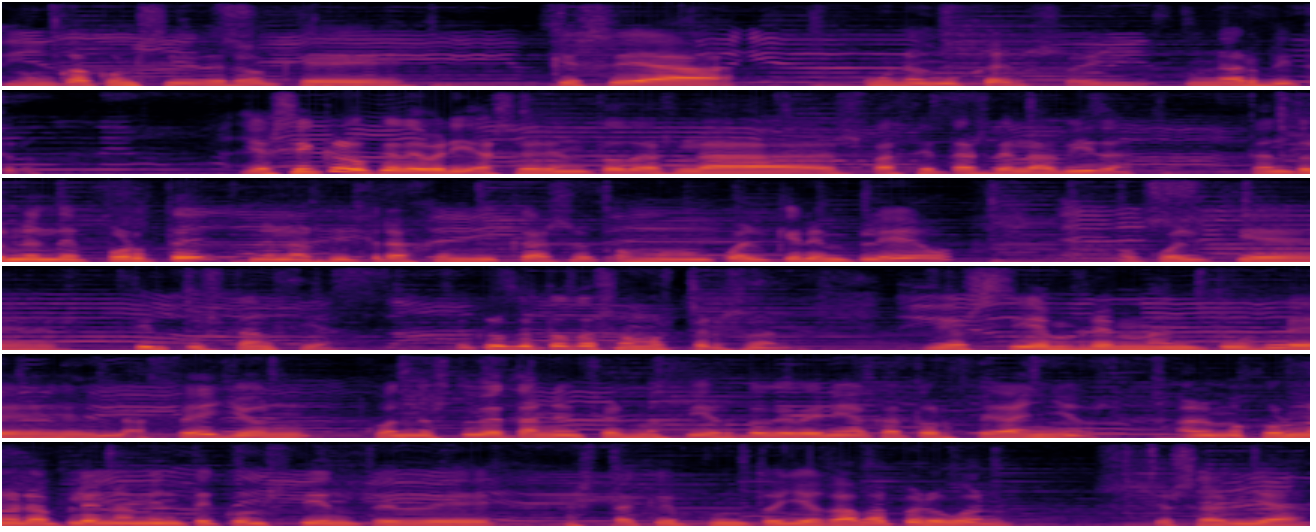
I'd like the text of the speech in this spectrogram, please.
Nunca considero que, que sea una mujer, soy un árbitro. Y así creo que debería ser en todas las facetas de la vida tanto en el deporte, en el arbitraje en mi caso, como en cualquier empleo o cualquier circunstancia. Yo creo que todos somos personas. Yo siempre mantuve la fe. Yo cuando estuve tan enferma, cierto que tenía 14 años, a lo mejor no era plenamente consciente de hasta qué punto llegaba, pero bueno, yo sabía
